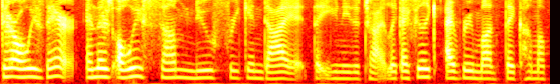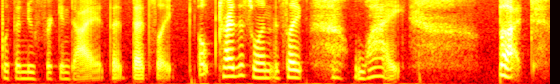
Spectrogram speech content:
they're always there. And there's always some new freaking diet that you need to try. Like, I feel like every month they come up with a new freaking diet that, that's like, oh, try this one. It's like, why? But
